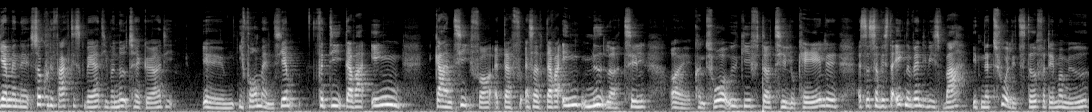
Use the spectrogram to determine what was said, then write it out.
jamen øh, så kunne det faktisk være, at de var nødt til at gøre det øh, i formandens hjem, fordi der var ingen garanti for, at der, altså, der var ingen midler til og øh, kontorudgifter til lokale. Altså, så hvis der ikke nødvendigvis var et naturligt sted for dem at møde,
